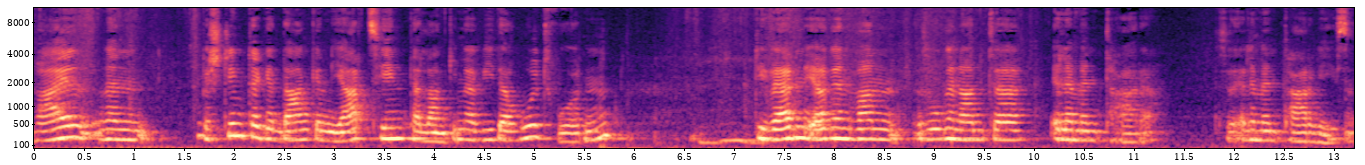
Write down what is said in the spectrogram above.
Weil wenn bestimmte Gedanken jahrzehntelang immer wiederholt wurden, die werden irgendwann sogenannte Elementare, also Elementarwesen.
